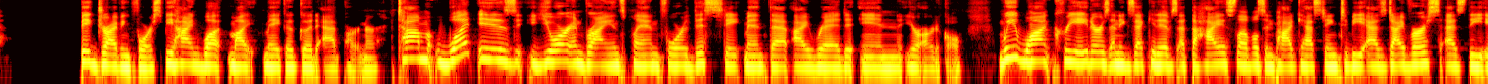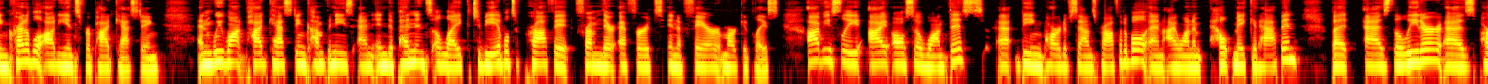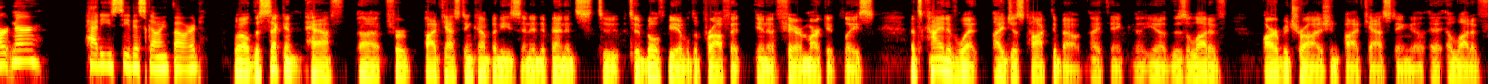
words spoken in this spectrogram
big driving force behind what might make a good ad partner. Tom, what is your and Bryan's plan for this statement that I read in your article? We want creators and executives at the highest levels in podcasting to be as diverse as the incredible audience for podcasting. And we want podcasting companies and independents alike to be able to profit from their efforts in a fair marketplace. Obviously, I also want this uh, being part of Sounds Profitable and I want to help make it happen. But as the leader, as partner, how do you see this going forward? Well, the second half uh, for podcasting companies and independents to to both be able to profit in a fair marketplace. That's kind of what I just talked about. I think uh, you know there's a lot of arbitrage in podcasting, a, a lot of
